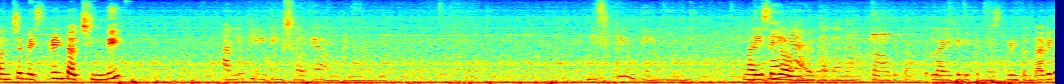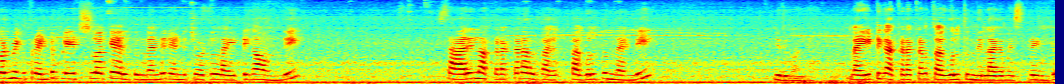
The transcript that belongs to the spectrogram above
కొంచెం మిస్ప్రింట్ వచ్చింది. ఉంటుందండి. మిస్ప్రింట్ లైట్గా ఉంది? కదా లైట్గా ఇక్కడ మిస్ప్రింట్ ఉంది. అది కూడా మీకు ఫ్రంట్ ప్లేట్స్లోకే వెళ్తుందండి. రెండు చోట్ల లైట్గా ఉంది. శారీలో అక్కడక్కడ తగులుతుందండి. ఇదిగోండి. లైట్గా అక్కడక్కడ తగులుతుంది ఇలాగ మిస్ప్రింట్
